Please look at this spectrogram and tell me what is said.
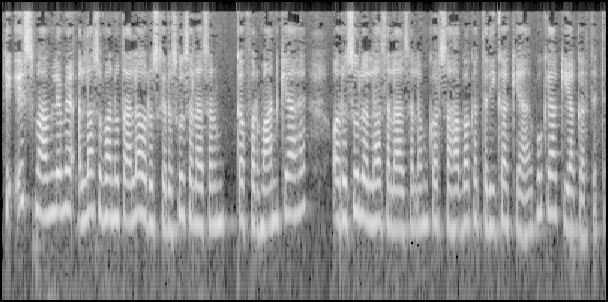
کہ اس معاملے میں اللہ سبحان تعالیٰ اور اس کے رسول صلی اللہ علیہ وسلم کا فرمان کیا ہے اور رسول اللہ صلی اللہ علیہ وسلم کا اور صحابہ کا طریقہ کیا ہے، وہ کیا کیا کرتے تھے۔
